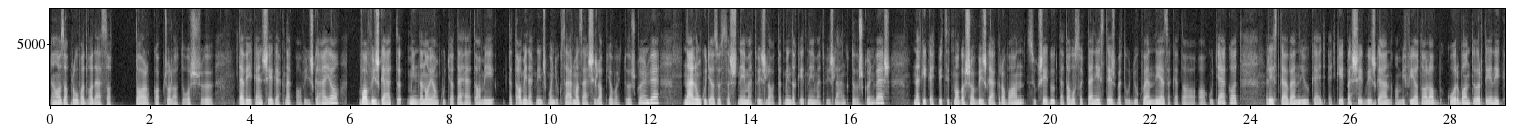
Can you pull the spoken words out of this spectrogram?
az apró vadvadászattal kapcsolatos tevékenységeknek a vizsgája. Vavvizsgát minden olyan kutya tehet, ami tehát aminek nincs mondjuk származási lapja vagy törzskönyve. Nálunk ugye az összes német vizsla, tehát mind a két német vizslánk törzskönyves, nekik egy picit magasabb vizsgákra van szükségük, tehát ahhoz, hogy tenyésztésbe tudjuk venni ezeket a, a kutyákat, részt kell venniük egy, egy képességvizsgán, ami fiatalabb korban történik,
